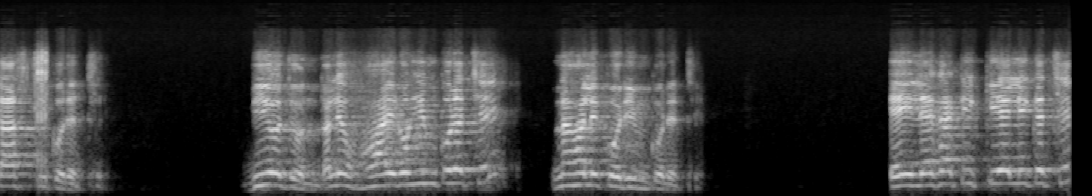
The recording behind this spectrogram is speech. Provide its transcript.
কাজটি করেছে। বিয়োজন, তাহলে হয় রহিম করেছে না হলে করিম করেছে? এই লেখাটি কে লিখেছে?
